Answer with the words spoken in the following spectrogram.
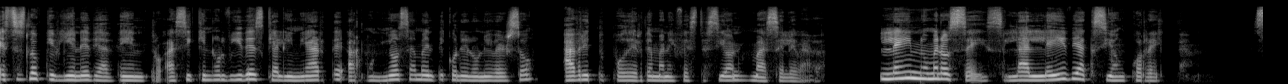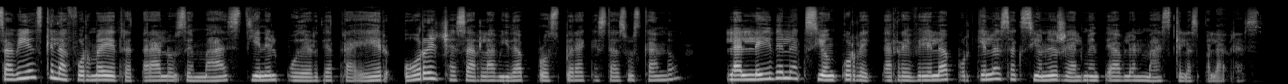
Esto es lo que viene de adentro, así que no olvides que alinearte armoniosamente con el universo abre tu poder de manifestación más elevado. Ley número 6. La ley de acción correcta. ¿Sabías que la forma de tratar a los demás tiene el poder de atraer o rechazar la vida próspera que estás buscando? La ley de la acción correcta revela por qué las acciones realmente hablan más que las palabras.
